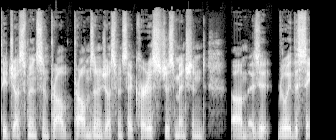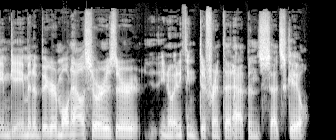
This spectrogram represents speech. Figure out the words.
the adjustments and prob- problems and adjustments that Curtis just mentioned, um, is it really the same game in a bigger malt house, or is there you know anything different that happens at scale?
